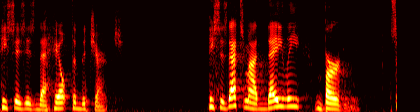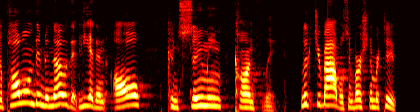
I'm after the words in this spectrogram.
he says, is the health of the church. He says, that's my daily burden. So Paul wanted them to know that he had an all consuming conflict. Look at your Bibles in verse number two.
